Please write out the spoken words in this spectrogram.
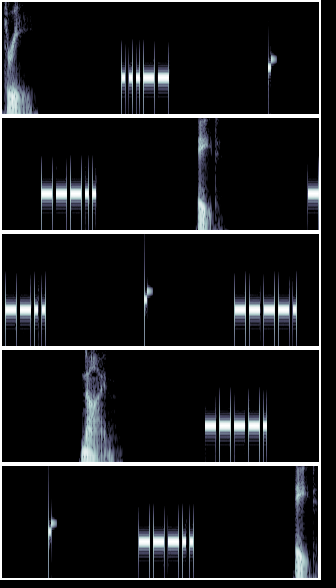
Three. Eight. Nine. Eight.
